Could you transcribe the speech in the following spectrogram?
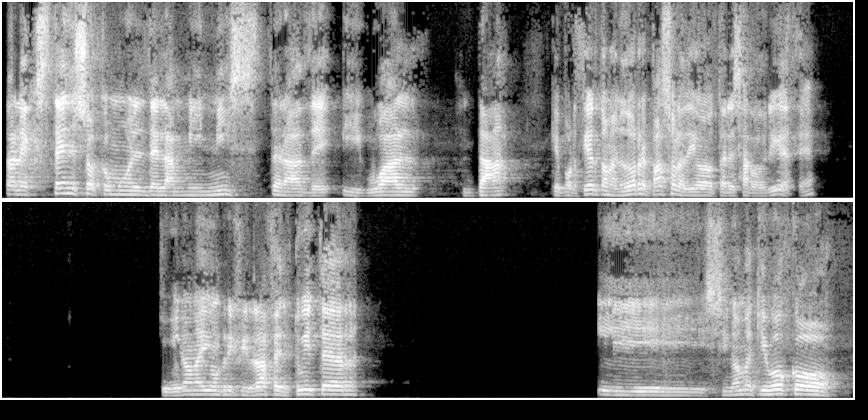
tan extenso como el de la ministra de Igualdad, que por cierto, a menudo repaso le dio Teresa Rodríguez, ¿eh? Tuvieron ahí un rifirrafe en Twitter y, si no me equivoco,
